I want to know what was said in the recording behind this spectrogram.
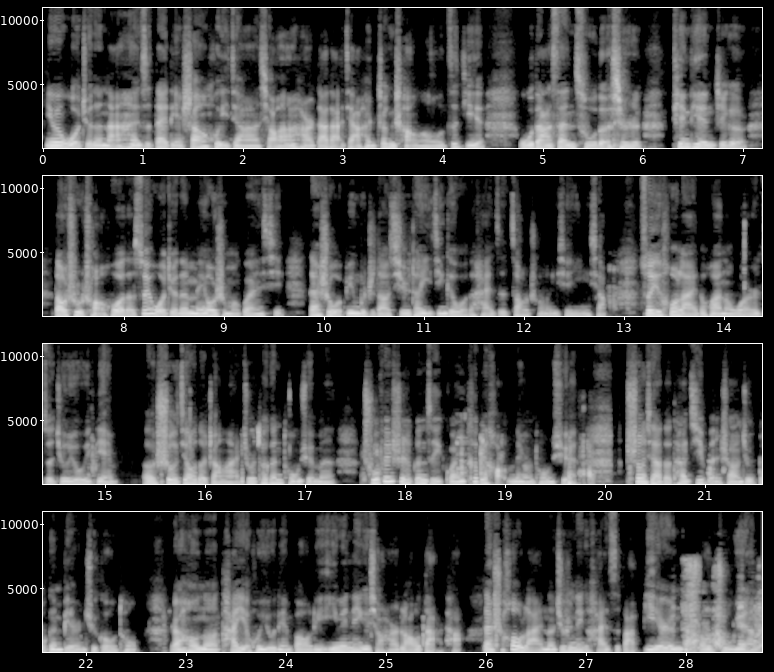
因为我觉得男孩子带点伤回家，小男孩打打架很正常啊。我自己五大三粗的，就是天天这个到处闯祸的，所以我觉得没有什么关系。但是我并不知道，其实他已经给我的孩子造成了一些影响。所以后来的话呢，我儿子就有一点。呃，社交的障碍就是他跟同学们，除非是跟自己关系特别好的那种同学，剩下的他基本上就不跟别人去沟通。然后呢，他也会有点暴力，因为那个小孩老打他。但是后来呢，就是那个孩子把别人打到住院了。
